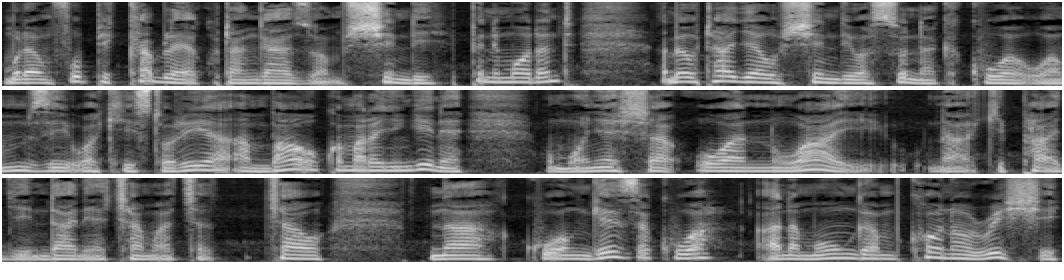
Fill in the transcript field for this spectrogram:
muda mfupi kabla ya kutangazwa mshindi, Penny Mordaunt ameutaja ushindi wa Sunak kuwa uamuzi wa kihistoria ambao kwa mara nyingine umeonyesha uanuai na kipaji ndani ya chama cha chao na kuongeza kuwa anamuunga mkono Rishi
